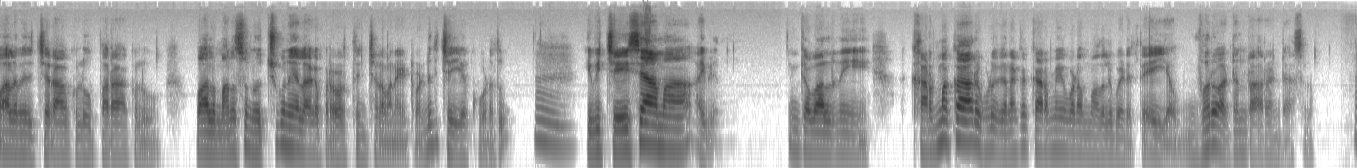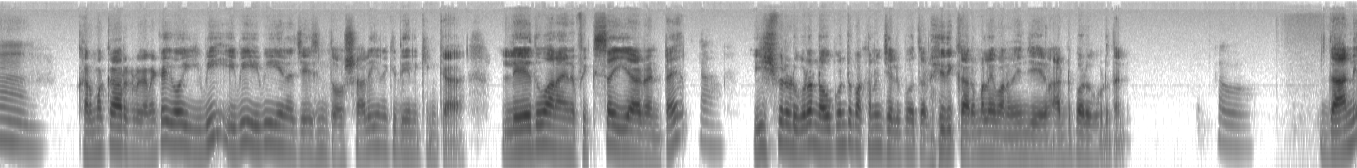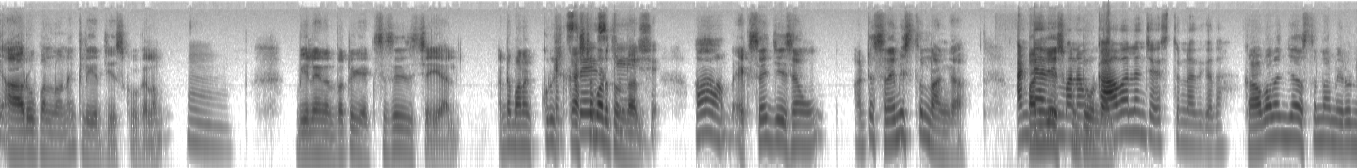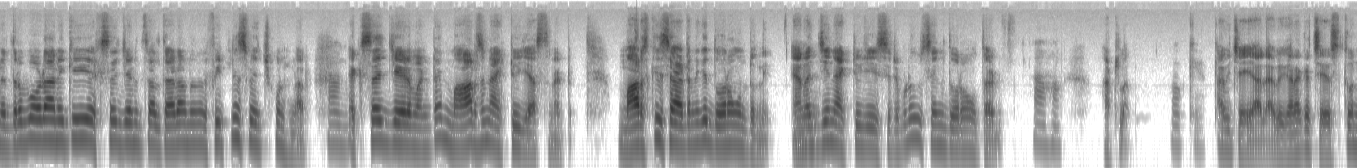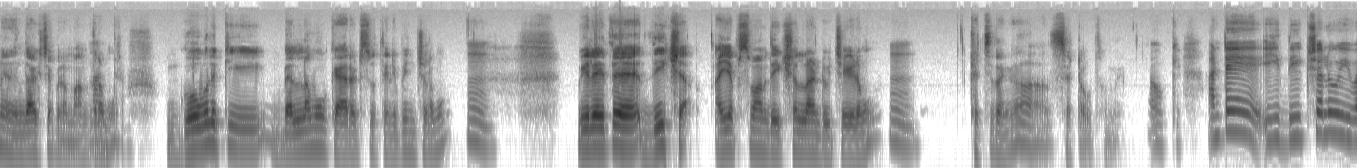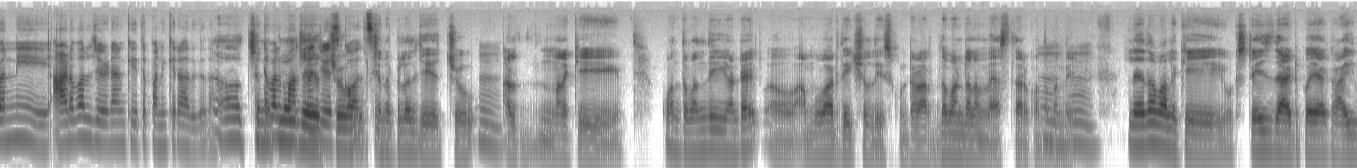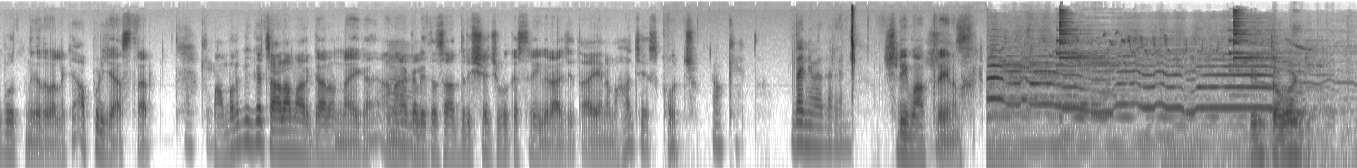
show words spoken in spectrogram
వాళ్ళ మీద చిరాకులు పరాకులు వాళ్ళ మనసు నొచ్చుకునేలాగా ప్రవర్తించడం అనేటువంటిది చెయ్యకూడదు. ఉమ్, ఇవి చేశామా? అవి ఇంకా వాళ్ళని కర్మకారకుడు గనక కర్మ ఇవ్వడం మొదలు పెడితే ఎవ్వరూ అటెండ్ రారండి అసలు. కర్మకారకుడు కనుక ఇగో ఇవి ఇవి ఇవి ఈయన చేసిన దోషాలు ఈయనకి దీనికి ఇంకా లేదు అని ఆయన ఫిక్స్ అయ్యాడంటే ఈశ్వరుడు కూడా నవ్వుకుంటూ పక్క నుంచి వెళ్ళిపోతాడు. ఇది కర్మలే మనం ఏం చేయం అడ్డుపడకూడదని. దాన్ని ఆ రూపంలోనే క్లియర్ చేసుకోగలం. వీలైనంత మటుకు ఎక్సర్సైజ్ చేయాలి. అంటే మనం కృషి కష్టపడుతుండాలి. ఎక్సర్సైజ్ చేసాము అంటే శ్రమిస్తున్నాంగా పని చేసుకుంటూ. కావాలని చేస్తున్నది కదా. కావాలని చేస్తున్నా మీరు నిద్రపోవడానికి ఎక్సర్సైజ్ చేయడం చాలా తేడా ఉంటుంది. ఫిట్నెస్ పెంచుకుంటున్నారు. ఎక్సర్సైజ్ చేయడం అంటే మార్స్ని యాక్టివ్ చేస్తున్నట్టు. మార్స్కి శాటన్కి దూరం ఉంటుంది. ఎనర్జీని యాక్టివ్ చేసేటప్పుడు శని దూరం అవుతాడు. అట్లా. ఓకే అవి చేయాలి. అవి గనక చేస్తూ నేను ఇందాక చెప్పిన మంత్రము గోవులకి బెల్లము క్యారెట్స్ తినిపించడము. వీలైతే దీక్ష అయ్యప్ప స్వామి దీక్షలు లాంటివి చేయడము. ఖచ్చితంగా సెట్ అవుతుంది. ఓకే. అంటే ఈ దీక్షలు ఇవన్నీ ఆడవాళ్ళు చేయడానికి అయితే పనికిరాదు కదా. ఆ, వాళ్ళు చిన్నపిల్లలు మంత్రం చేయొచ్చు చేసుకోవాల్సింది. చిన్నపిల్లలు చేయొచ్చు. ఉమ్. అర్- మనకి కొంతమంది అంటే అమ్మవారి దీక్షలు తీసుకుంటారు అర్ధమండలం వేస్తారు కొంతమంది. లేదా వాళ్ళకి ఒక స్టేజ్ దాటిపోయాక ఆగిపోతుంది కదా వాళ్ళకి అప్పుడు చేస్తారు. ఓకే. మామూలుగా ఇంకా చాలా మార్గాలు ఉన్నాయి కదా. అనాకలిత సాదృశ్య చుడుక శ్రీ విరాజితాయ నమ చేసుకోవచ్చు. ఓకే. ధన్యవాదాలండి. శ్రీమాత్రే నమ. దీన్ని తవ్వండి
